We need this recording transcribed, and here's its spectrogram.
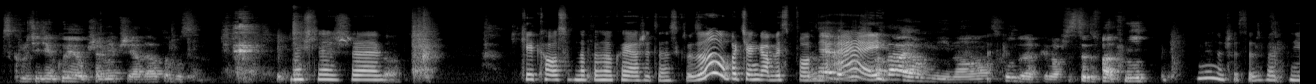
W skrócie dziękuję uprzejmie, przyjadę autobusem. Myślę, że No. kilka osób na pewno kojarzy ten skrót. Znowu pociągamy spodnie. No nie wiem, Ej! Spadają mi, no. Schudłem chyba przez te dwa dni. Nie no, przez te dwa dni.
